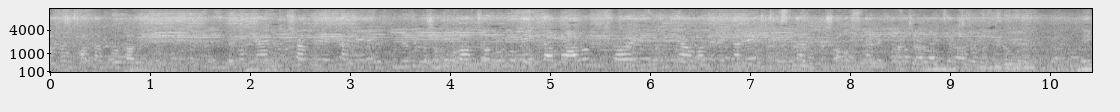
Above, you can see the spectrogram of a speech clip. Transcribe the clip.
আমরা ভাতা প্রদান করব এবং একই সাথে এখানে নির্বাচন নিয়ে তারপর আরও বিষয় নিয়ে আমাদের এখানে বিস্তারিত সংস্কারের কথা বলা। এই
